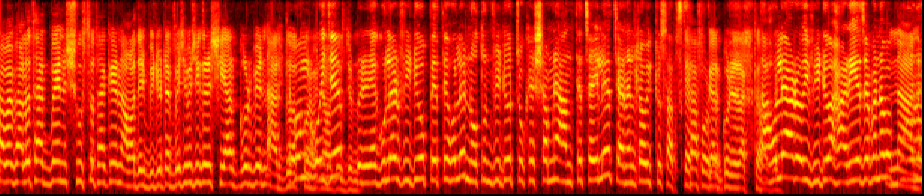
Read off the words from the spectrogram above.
সবাই ভালো থাকবেন সুস্থ থাকেন আমাদের ভিডিওটা বেশি বেশি করে শেয়ার করবেন আর দোয়া করবেন ওই যে রেগুলার ভিডিও পেতে হলে নতুন ভিডিও চোখের সামনে আনতে চাইলে চ্যানেলটাও একটু সাবস্ক্রাইব করে রাখতে তাহলে আর ওই ভিডিও হারিয়ে যাবে না বা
